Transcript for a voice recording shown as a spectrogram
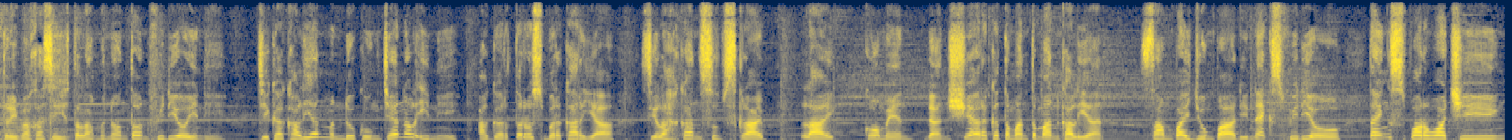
Terima kasih telah menonton video ini. Jika kalian mendukung channel ini agar terus berkarya, silahkan subscribe, like, komen, dan share ke teman-teman kalian. Sampai jumpa di next video. Thanks for watching.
